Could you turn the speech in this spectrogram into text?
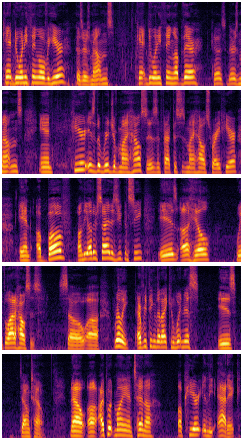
Can't do anything over here because there's mountains. Can't do anything up there because there's mountains. And here is the ridge of my houses. In fact, this is my house right here. And above, on the other side, as you can see, is a hill with a lot of houses. So uh, really, everything that I can witness is downtown. Now, uh, I put my antenna up here in the attic,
